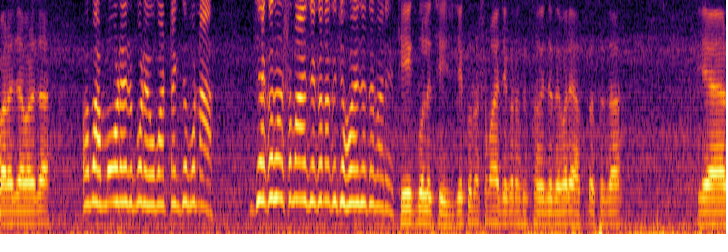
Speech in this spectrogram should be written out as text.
বাড়ে যা বাড়ে যা। বাবা মোড়ের উপরে ওভারটেক দেবো না। যে কোনো সময় যে কোনো কিছু হয়ে যেতে পারে। ঠিক বলেছিস যে কোনো সময় যে কোনো কিছু হয়ে যেতে পারে। আস্তে আস্তে যা। ক্লিয়ার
